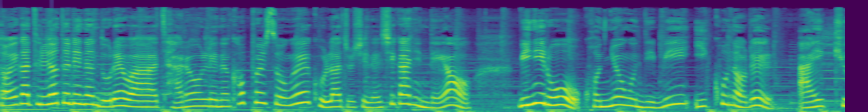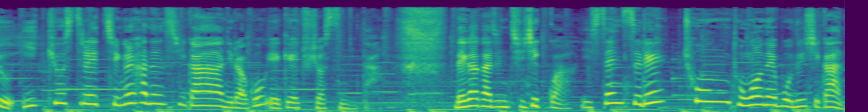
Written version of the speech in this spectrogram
저희가 들려드리는 노래와 잘 어울리는 커플송을 골라주시는 시간인데요. 미니로 권용우 님이 이 코너를 IQ, EQ 스트레칭을 하는 시간이라고 얘기해 주셨습니다. 내가 가진 지식과 이 센스를 총 동원해 보는 시간.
